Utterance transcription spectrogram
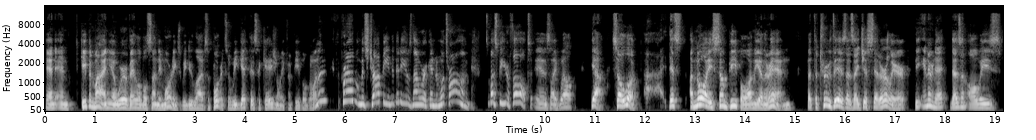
and and keep in mind you know we're available sunday mornings we do live support so we get this occasionally from people going "Eh, the problem? Is choppy. The video's not working. What's wrong? It must be your fault. And it's like well yeah. So look I, this annoys some people on the other end. But the truth is as i just said earlier the internet doesn't always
